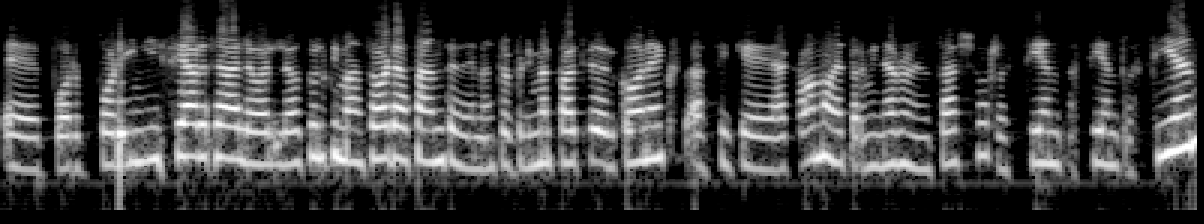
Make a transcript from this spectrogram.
eh, por, por iniciar ya las últimas horas antes de nuestro primer patio del CONEX, así que acabamos de terminar un ensayo recién, recién, recién.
